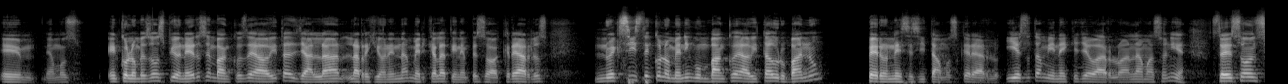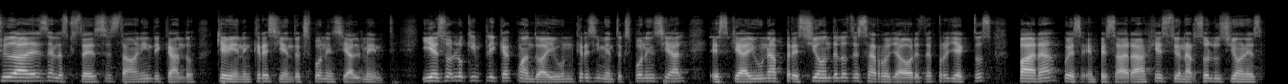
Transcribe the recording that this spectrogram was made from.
Em, digamos, en Colombia somos pioneros en bancos de hábitat, ya la, la región en América Latina empezó a crearlos. No existe en Colombia ningún banco de hábitat urbano, pero necesitamos crearlo. Y eso también hay que llevarlo a la Amazonía. Ustedes son ciudades en las que ustedes estaban indicando que vienen creciendo exponencialmente. Y eso lo que implica cuando hay un crecimiento exponencial es que hay una presión de los desarrolladores de proyectos para pues, empezar a gestionar soluciones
